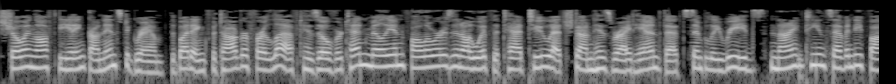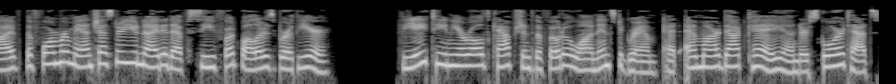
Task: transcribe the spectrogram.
Showing off the ink on Instagram, the budding photographer left his over 10 million followers in awe with a tattoo etched on his right hand that simply reads, 1975, the former Manchester United FC footballer's birth year. The 18-year-old captioned the photo on Instagram, at mr.k underscore tats.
